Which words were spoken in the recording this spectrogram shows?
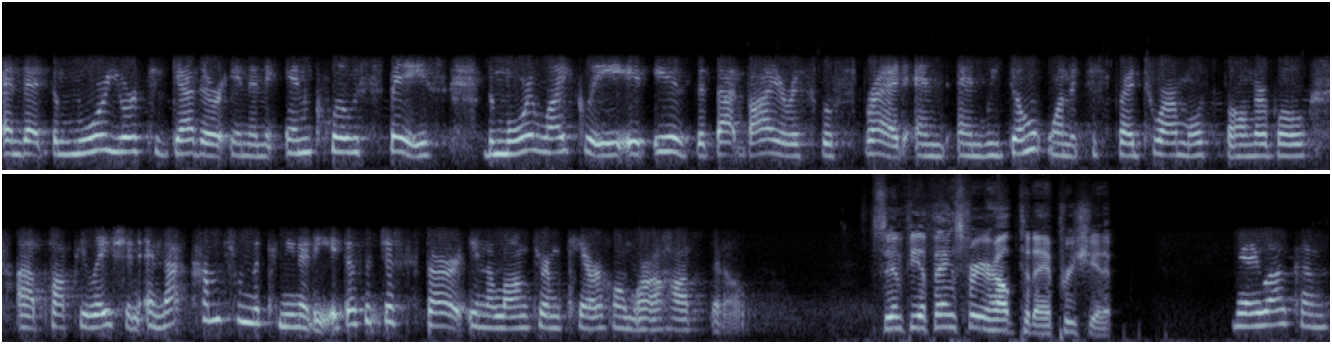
and that the more you're together in an enclosed space, the more likely it is that that virus will spread, and and we don't want it to spread to our most vulnerable uh, population, and that comes from the community. It doesn't just start in a long-term care home or a hospital. Cynthia, thanks for your help today. I appreciate it. Very welcome.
